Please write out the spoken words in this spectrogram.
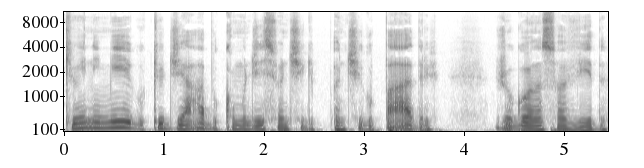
Que o inimigo, que o diabo, como disse o antigo, antigo padre, jogou na sua vida.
